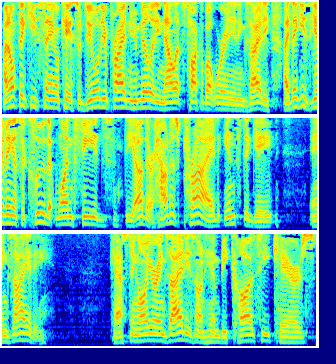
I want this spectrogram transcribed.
I don't think he's saying, okay, so deal with your pride and humility. Now let's talk about worry and anxiety. I think he's giving us a clue that one feeds the other. How does pride instigate anxiety? Casting all your anxieties on him because he cares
